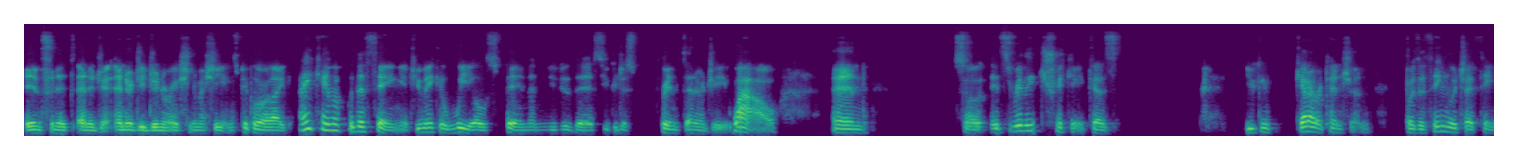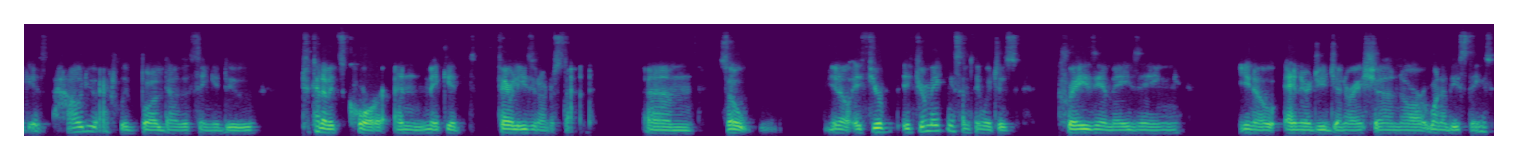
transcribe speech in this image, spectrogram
infinite energy energy generation machines. People are like, I came up with a thing. If you make a wheel spin and you do this, you could just print energy. Wow. And so it's really tricky because you can get our attention, but the thing which I think is how do you actually boil down the thing you do to kind of its core and make it fairly easy to understand? Um, so you know, if you're if you're making something which is crazy amazing, you know, energy generation or one of these things,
